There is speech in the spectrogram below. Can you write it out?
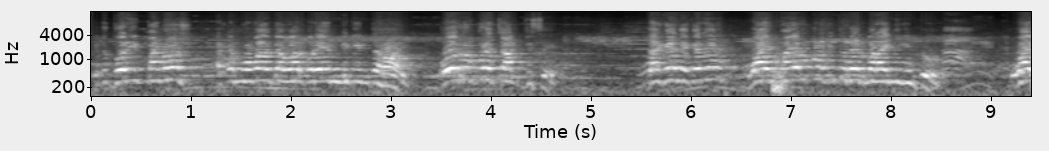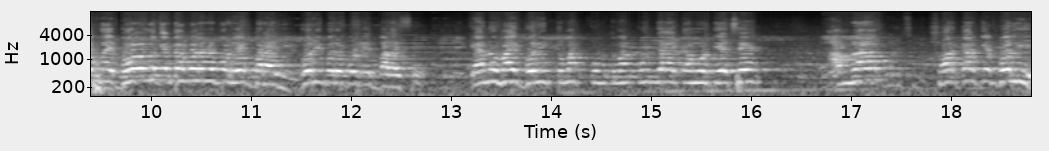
কিন্তু গরিব মানুষ একটা মোবাইল ব্যবহার করে এমবি কিনতে হয়। ওর উপরে চাপ দিছে। দেখেন এখানে ওয়াইফাই এর উপরে কিন্তু রেট বাড়ায়নি কিন্তু। ওয়াইফাই বড় লোকের ব্যবহারের উপর রেট বাড়ায়নি, গরিবের উপর রেট বাড়াইছে। কেন ভাই? গরিব তোমার কোন- তোমার কোন জায়গায় কামড় দিয়েছে? আমরা সরকারকে বলি,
